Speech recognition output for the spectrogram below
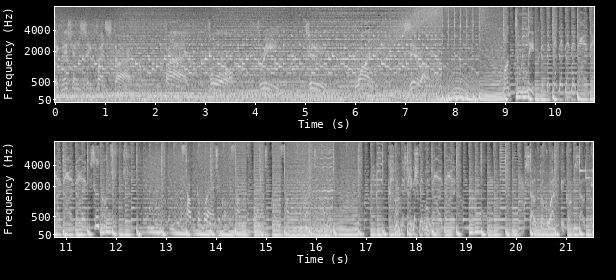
Ignition sequence start. Five, four, three, two, one, zero. Quantum leap. Salto quântico, salto quântico, salto quântico. Quantismo. Salto quantico. Salto.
